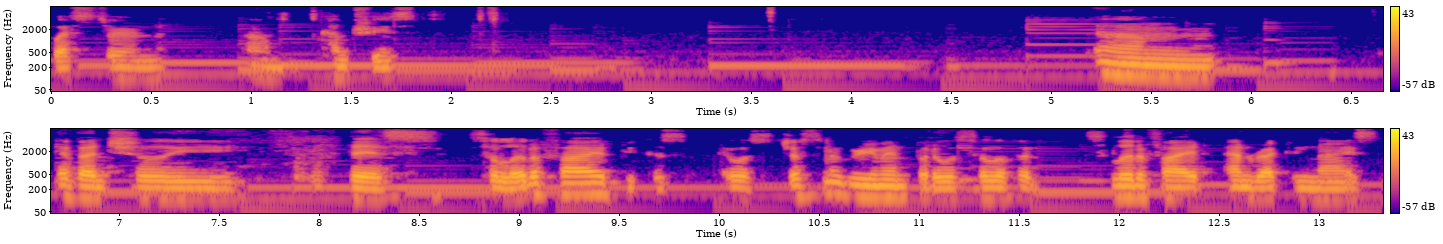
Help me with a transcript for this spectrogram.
Western um, countries. Um, eventually, this solidified because it was just an agreement, but it was solidified and recognized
